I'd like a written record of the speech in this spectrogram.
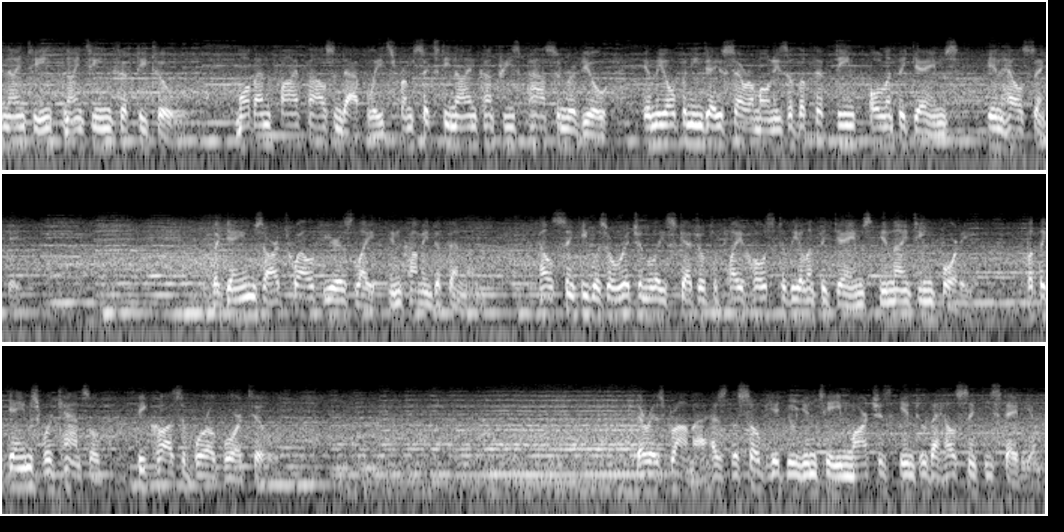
19, 1952. More than 5,000 athletes from 69 countries pass in review in the opening day ceremonies of the 15th Olympic Games in Helsinki. The Games are 12 years late in coming to Finland. Helsinki was originally scheduled to play host to the Olympic Games in 1940, but the Games were canceled because of World War II. There is drama as the Soviet Union team marches into the Helsinki Stadium.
